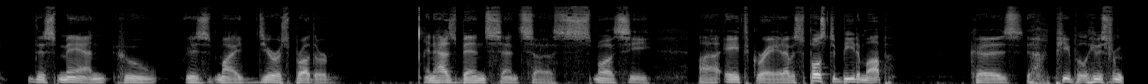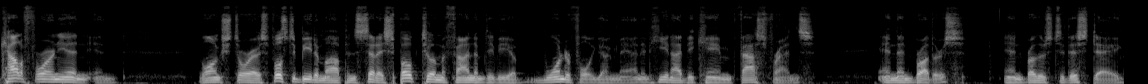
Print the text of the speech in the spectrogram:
this man who is my dearest brother and has been since, uh, well, let's see, uh, eighth grade, I was supposed to beat him up because people, he was from California and, and long story, I was supposed to beat him up. Instead, I spoke to him and found him to be a wonderful young man, and he and I became fast friends and then brothers and brothers to this day.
